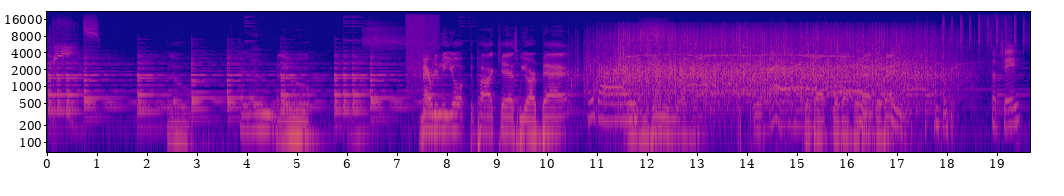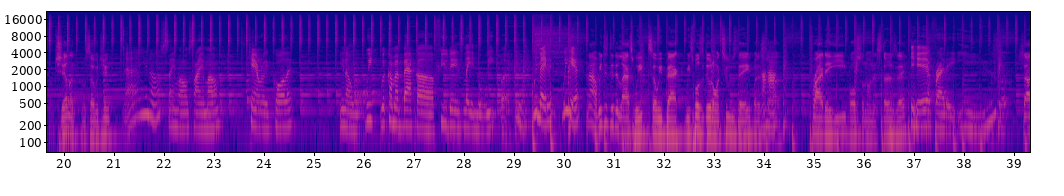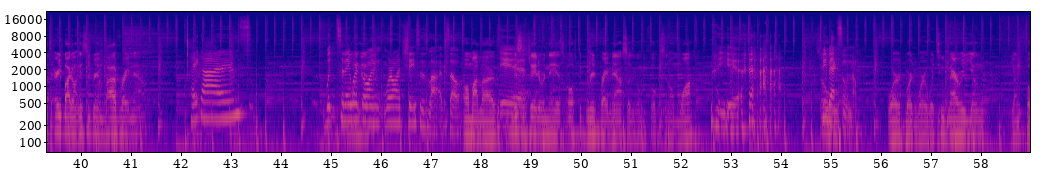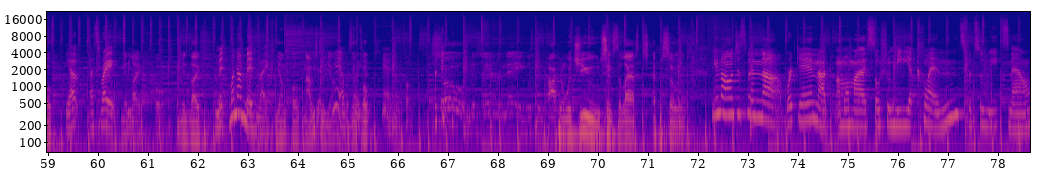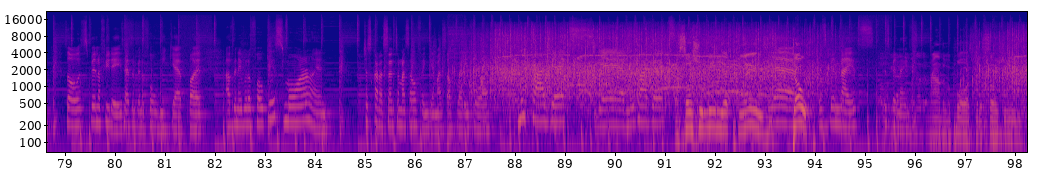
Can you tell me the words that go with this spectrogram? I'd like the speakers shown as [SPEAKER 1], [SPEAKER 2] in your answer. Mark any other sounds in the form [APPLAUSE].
[SPEAKER 1] Hello.
[SPEAKER 2] Hello.
[SPEAKER 1] Hello. Married in New York, the podcast. We are back.
[SPEAKER 2] Hey guys.
[SPEAKER 1] Ladies and gentlemen, we are back.
[SPEAKER 2] We're back.
[SPEAKER 1] We're back. We're back. We're back. We're back.
[SPEAKER 2] What's [LAUGHS] up, Chase?
[SPEAKER 1] Chilling. What's up with you?
[SPEAKER 2] Ah, you know, same old, same old. Can't really call it. You know, we we're coming back a few days late in the week, but you know, we made it. We here.
[SPEAKER 1] Nah, we just did it last week, so we back. We supposed to do it on Tuesday, but it's
[SPEAKER 2] Uh-huh.
[SPEAKER 1] uh, Friday Eve, also known as Thursday.
[SPEAKER 2] Yeah, Friday Eve.
[SPEAKER 1] Shout out to everybody on Instagram live right now.
[SPEAKER 2] Hey guys. With today we're going we're on Chase's live, so
[SPEAKER 1] On my live.
[SPEAKER 2] Yeah.
[SPEAKER 1] Mrs. Jada Renee is off the grid right now, so they're gonna be focusing on moi. [LAUGHS]
[SPEAKER 2] yeah. [LAUGHS]
[SPEAKER 1] So,
[SPEAKER 2] Be back soon though.
[SPEAKER 1] Word, word, word. We're two married young young folk,
[SPEAKER 2] Yep, that's right.
[SPEAKER 1] midlife folk, midlife
[SPEAKER 2] Mid, well, not midlife.
[SPEAKER 1] young folk. Nah, we still young.
[SPEAKER 2] Yeah, we're
[SPEAKER 1] young
[SPEAKER 2] still
[SPEAKER 1] folk.
[SPEAKER 2] young. Folks. Yeah, young folk.
[SPEAKER 1] So, [LAUGHS] Jada Renee, what's been popping with you since the last episode?
[SPEAKER 2] You know, just been uh, working. I, I'm on my social media cleanse for two weeks now. So it's been a few days. It Hasn't been a full week yet, but I've been able to focus more and just kind of center myself and get myself ready for new projects. Yeah, new projects.
[SPEAKER 1] A social media cleanse.
[SPEAKER 2] Yeah.
[SPEAKER 1] Dope.
[SPEAKER 2] It's been nice. It's
[SPEAKER 1] We
[SPEAKER 2] been nice.
[SPEAKER 1] Give another round of applause for the social media.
